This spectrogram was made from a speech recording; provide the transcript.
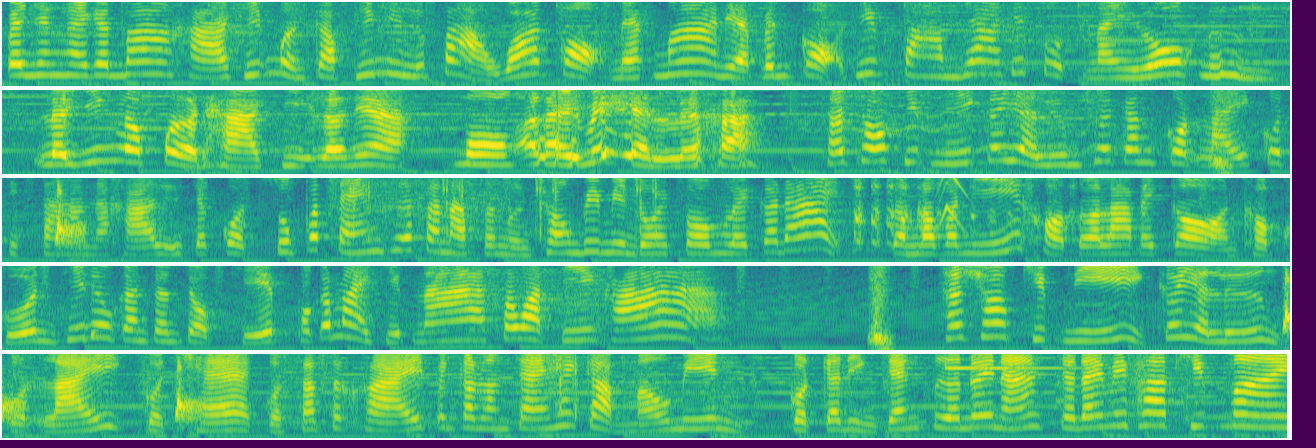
เป็นยังไงกันบ้างคะคิดเหมือนกับพี่มินหรือเปล่าว่าเกาะแมกมาเนี่ยเป็นเกาะที่ฟาร์มยากที่สุดในโลกหนึ่ง แล้วยิ่งเราเปิดหาคีแล้วเนี่ยมองอะไรไม่เห็นเลยค่ะ ถ้าชอบคลิปนี้ก็อย่าลืมช่วยกันกดไลค์กดติดตามนะคะ หรือจะกดซุปเปอร์แตงเพื่อสนับสนุนช่องพี่มินโดยตรงเลยก็ได้สำหรับวันนี้ขอตัวลาไปก่อน ขอบคุณที่ดูกันจนจบคลิปพบกันใหม่คลิปหน้าสวัสดีค่ะ ถ้าชอบคลิปนี้ก็อย่าลืมกดไลค์กดแชร์กด Subscribe เป็นกำลังใจให้กับเมาส์มิน กดกระดิ่งแจ้งเตือนด้วยนะ จะได้ไม่พลาดคลิปใหม่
